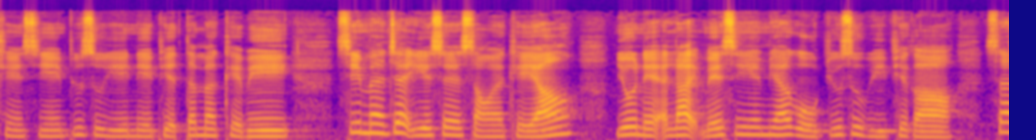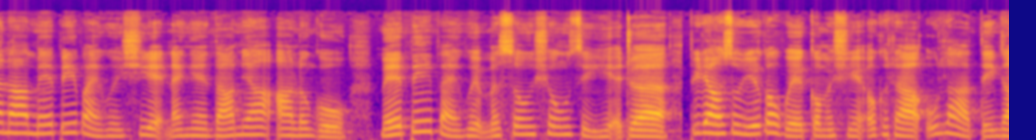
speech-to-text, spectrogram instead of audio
ရှင်စီရင်ပြုစုရေးနေ့ဖြစ်သတ်မှတ်ခဲ့ပြီး စီမံချက်ရေးဆွဲဆောင်ရွက်ခဲ့ရာမြို့နယ်အလိုက်မဲစီရင်များကိုပြုစုပြီးဖြစ်ကဆန္ဒမဲပေးပိုင်ခွင့်ရှိတဲ့နိုင်ငံသားများအားလုံးကိုမဲပေးပိုင်ခွင့်မဆုံးရှုံးစေရေးအတွက်ပြည်ထောင်စုရွေးကောက်ပွဲကော်မရှင်ဥက္ကဋ္ဌဦးလှသိန်းက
